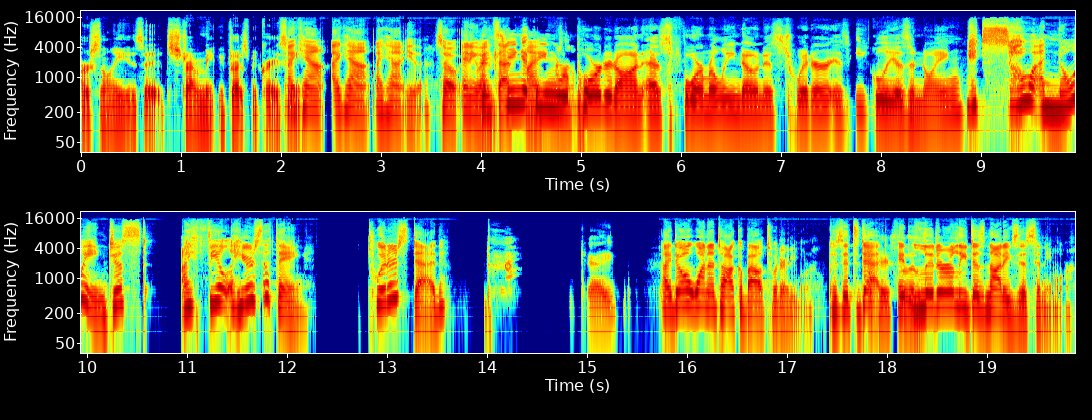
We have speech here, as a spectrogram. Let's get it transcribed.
personally use it. It's driving me it drives me crazy. I can't I can't I can't either. So anyway, and seeing it being personal. reported on as formerly known as Twitter is equally as annoying. It's so annoying. Just I feel here's the thing. Twitter's dead. okay. I don't want to talk about Twitter anymore because it's dead. Okay, so it then- literally does not exist anymore.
